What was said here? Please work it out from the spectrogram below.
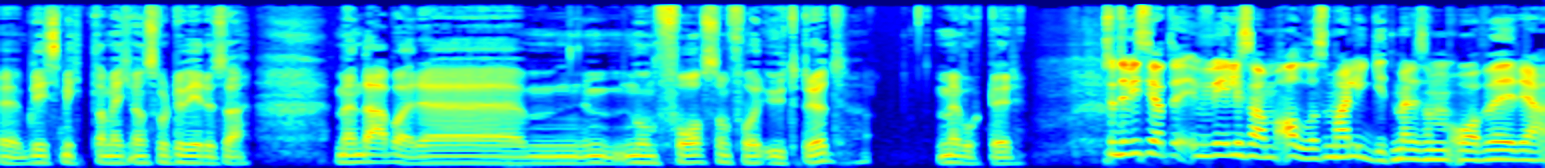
eh, blir smitta med kjønnsvorteviruset. Men det er bare mm, noen få som får utbrudd med vorter. Så det vil si at vi liksom, alle som har ligget med liksom over ja,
